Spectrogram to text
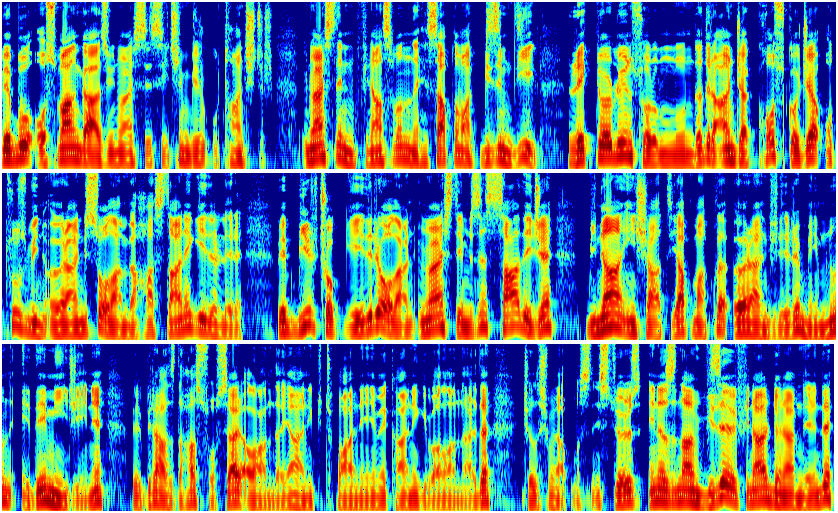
Ve bu Osman Gazi Üniversitesi için bir utançtır. Üniversitenin finansmanını hesaplamak bizim değil, rektörlüğün sorumluluğundadır ancak koskoca 30 bin öğrencisi olan ve hastane gelirleri ve birçok geliri olan üniversitemizin sadece bina inşaatı yapmakla öğrencileri memnun edemeyeceğini ve biraz daha sosyal alanda yani kütüphane, yemekhane gibi alanlarda çalışma yapmasını istiyoruz. En azından vize ve final dönemlerinde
